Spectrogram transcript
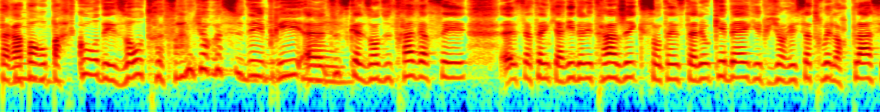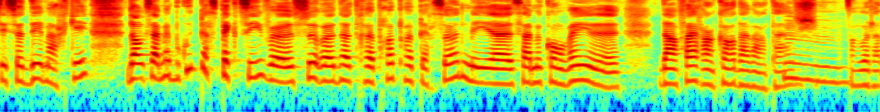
par rapport au parcours des autres femmes qui ont reçu des prix, euh, Oui. tout ce qu'elles ont dû traverser, euh, certaines qui arrivent de l'étranger, qui sont installées au Québec et puis qui ont réussi à trouver leur place et se démarquer. Donc, ça met beaucoup de perspectives euh, sur euh, notre propre personne, mais euh, ça me convainc euh, d'en faire encore davantage. Donc, voilà.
